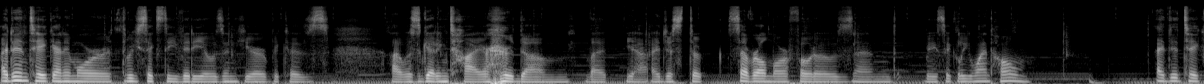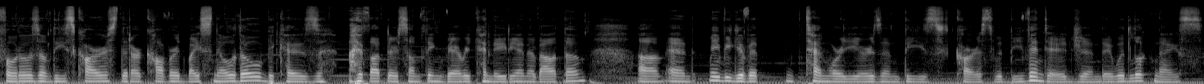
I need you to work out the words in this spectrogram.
I didn't take any more 360 videos in here because I was getting tired, um, but yeah, I just took several more photos and basically went home. I did take photos of these cars that are covered by snow though because I thought there's something very Canadian about them um, and maybe give it 10 more years and these cars would be vintage and they would look nice.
